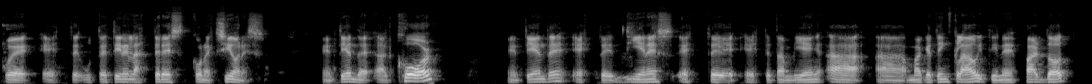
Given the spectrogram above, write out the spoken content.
pues este, usted tiene las tres conexiones, ¿entiendes? Al core, ¿entiendes? Este, Tienes este, este, también a, a Marketing Cloud y tienes Pardot.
